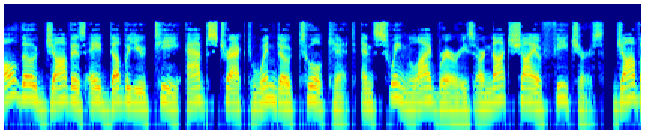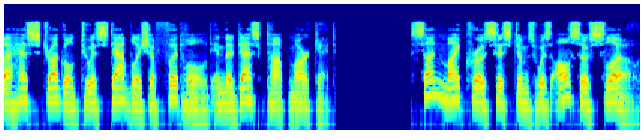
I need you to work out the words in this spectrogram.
Although Java's AWT abstract window toolkit and Swing libraries are not shy of features, Java has struggled to establish a foothold in the desktop market. Sun Microsystems was also slow,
